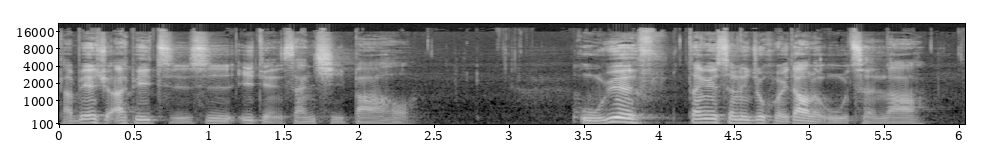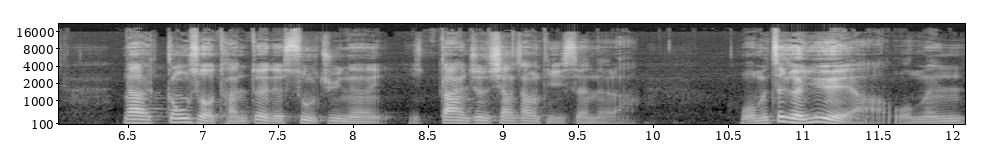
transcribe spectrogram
，WHIP 值是一点三七八吼。五月单月胜率就回到了五成啦，那攻守团队的数据呢，当然就是向上提升的啦。我们这个月啊，我们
